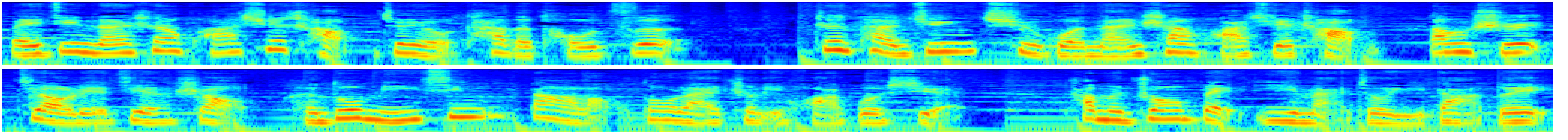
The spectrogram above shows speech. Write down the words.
北京南山滑雪场就有他的投资。侦探君去过南山滑雪场，当时教练介绍，很多明星大佬都来这里滑过雪，他们装备一买就一大堆，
